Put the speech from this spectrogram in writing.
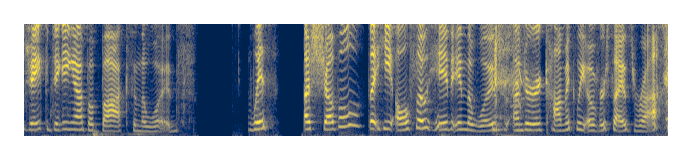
Jake digging up a box in the woods with a shovel that he also hid in the woods under a comically oversized rock.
